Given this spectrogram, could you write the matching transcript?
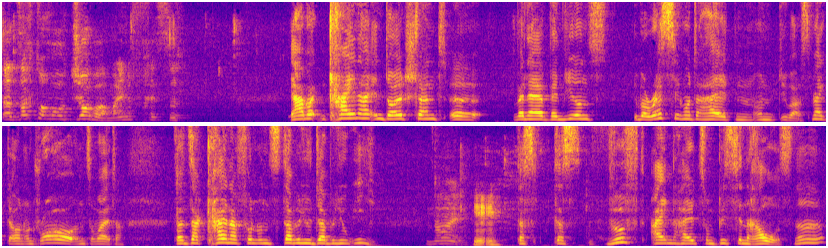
dann sag doch auch Jobber, meine Fresse. Ja, aber keiner in Deutschland, äh, wenn, er, wenn wir uns über Wrestling unterhalten und über SmackDown und Raw und so weiter, dann sagt keiner von uns WWE. Nein. Das, das wirft einen halt so ein bisschen raus, ne?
